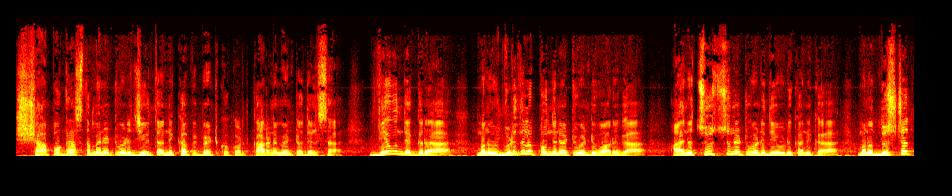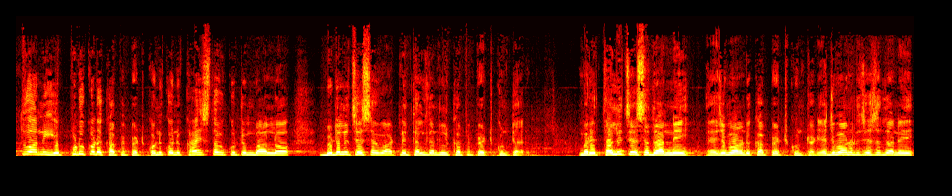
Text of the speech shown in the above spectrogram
శాపగ్రస్తమైనటువంటి జీవితాన్ని కప్పిపెట్టుకోకూడదు. కారణం ఏంటో తెలుసా? దేవుని దగ్గర మనం విడుదల పొందినటువంటి వారుగా ఆయన చూస్తున్నటువంటి దేవుడు కనుక మన దుష్టత్వాన్ని ఎప్పుడు కూడా కప్పిపెట్టు కొన్ని కొన్ని క్రైస్తవ కుటుంబాల్లో బిడ్డలు చేసే వాటిని తల్లిదండ్రులు కప్పిపెట్టుకుంటారు. మరి తల్లి చేసేదాన్ని యజమానుడు కప్పెట్టుకుంటాడు. యజమానుడు చేసేదాన్ని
